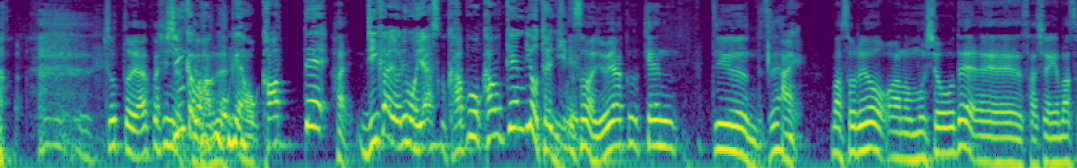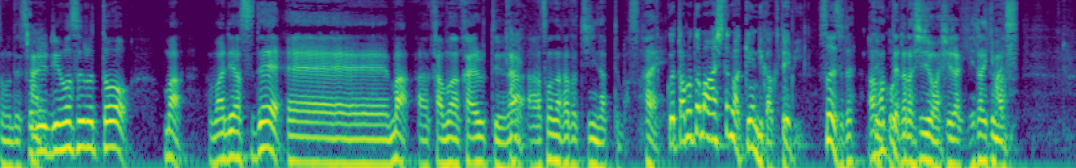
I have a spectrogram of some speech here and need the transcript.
ちょっとややこしいんですけど、ね、新株発行券を買って、はい、時価よりも安く株を買う権利を手に入れる。そう予約券っていうんですね。はい。まあ、それをあの無償で、えー、差し上げますので、それを利用すると、はいまあ、割安で、えーまあ、株が買えるというような、はい、そんな形になってます、はい、これ、たまたま明日が権利確定日。そうですね、あさってから市場が開き開きます。は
